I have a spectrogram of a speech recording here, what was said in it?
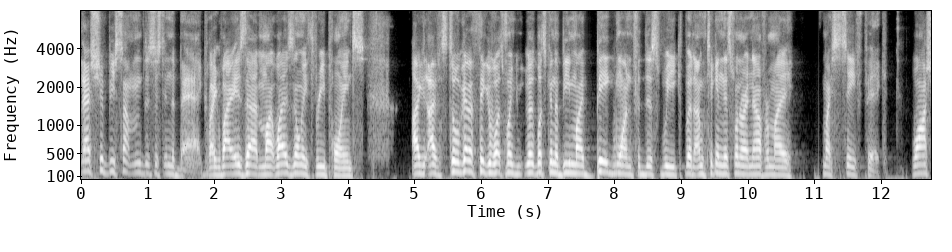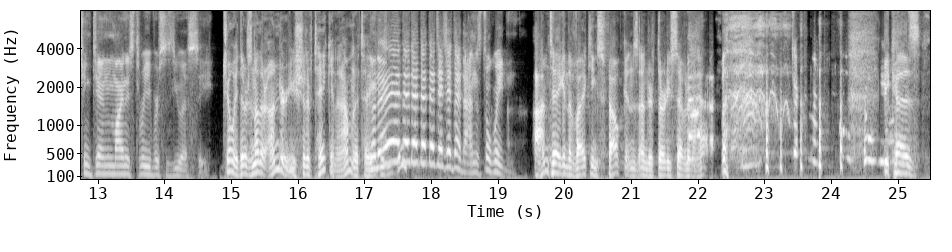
that should be something that's just in the bag. Like, why is that? My, why is it only three points? I I've still got to think of what's my what's going to be my big one for this week. But I'm taking this one right now for my my safe pick. Washington minus three versus USC. Joey, there's another under you should have taken, and I'm gonna take. No, no, you- no, no, no, no, no, no, no, I'm still waiting. I'm taking the Vikings Falcons under 37 and a half. because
